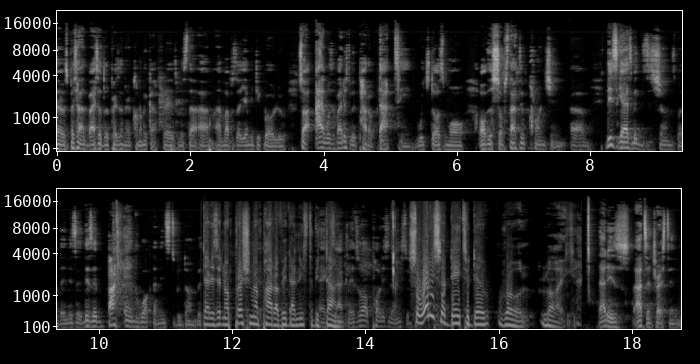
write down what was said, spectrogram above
uh, special advisor to the president of economic affairs, Mr. Um, um, Ambassador Yemi Dipeolu. So I was invited to be part of that team, which does more of the substantive crunching. Um, these guys make decisions, but then there's a, there's a back end work that needs to be done. With There is an operational part of it that needs to be done. exactly, it's all policy that needs to be So what is your day to day role like? That is that's interesting.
